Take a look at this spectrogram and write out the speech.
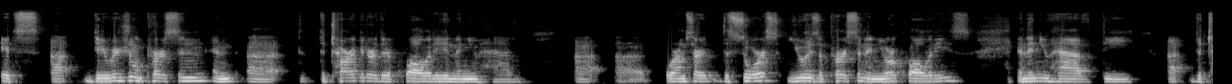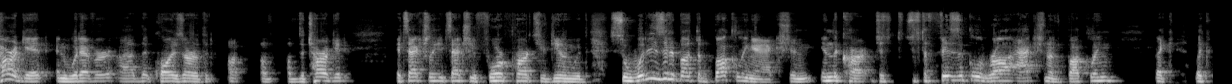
it's uh, the original person and the target or their quality, and then you have uh, uh, or I'm sorry, the source, you as a person and your qualities, and then you have the uh, the target and whatever uh, the qualities are of the, of, of the target. It's actually it's actually four parts you're dealing with. So what is it about the buckling action in the car? Just just the physical raw action of buckling. Like like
